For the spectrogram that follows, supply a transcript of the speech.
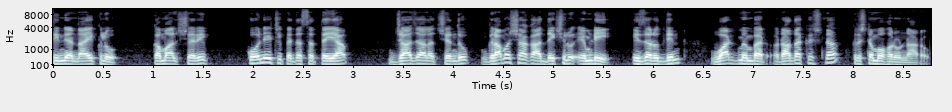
సీనియర్ నాయకులు కమాల్ షరీఫ్ కోనేటి పెద్ద సత్తయ్య జాజాల చందు గ్రామశాఖ అధ్యక్షులు MD Izharuddin ward member Radhakrishna Krishnamohan ఉన్నారు.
